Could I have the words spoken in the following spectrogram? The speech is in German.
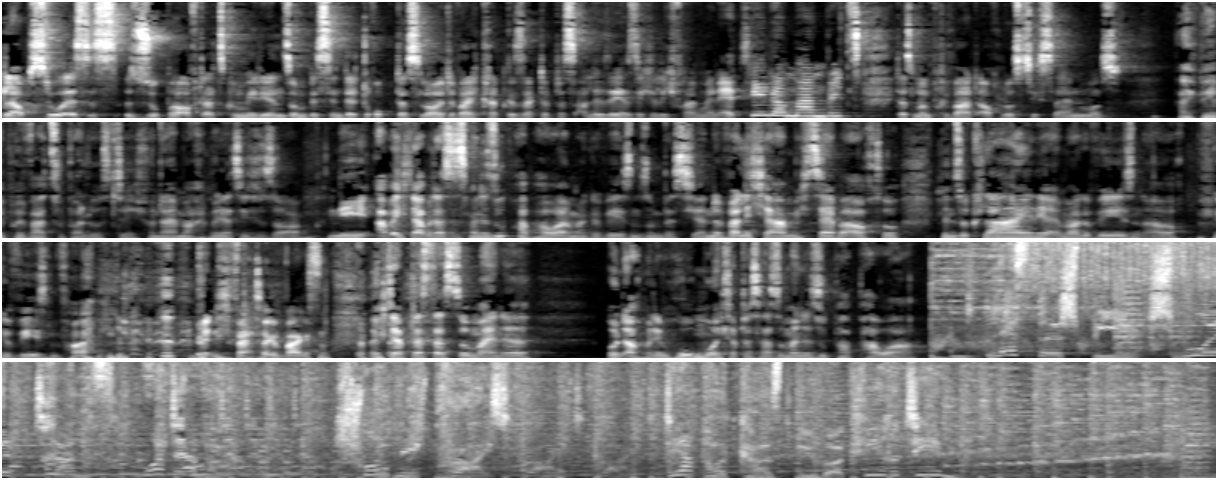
Glaubst du, es ist super oft als Comedian so ein bisschen der Druck, dass Leute, weil ich gerade gesagt habe, dass alle sehr sicherlich fragen werden, erzähl doch mal einen Witz, dass man privat auch lustig sein muss? Ich bin ja privat super lustig, von daher mache ich mir jetzt nicht so Sorgen. Nee, aber ich glaube, das ist meine Superpower immer gewesen, so ein bisschen, ne? Weil ich ja mich selber auch so, bin so klein ja immer gewesen, auch gewesen vor allem, bin ich weiter gewachsen. Und ich glaube, dass das so meine, und auch mit dem Homo, ich glaube, das war so meine Superpower. Lesbisch, bi, schwul, trans, whatever. Sputnik Pride. Podcast über queere Themen.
